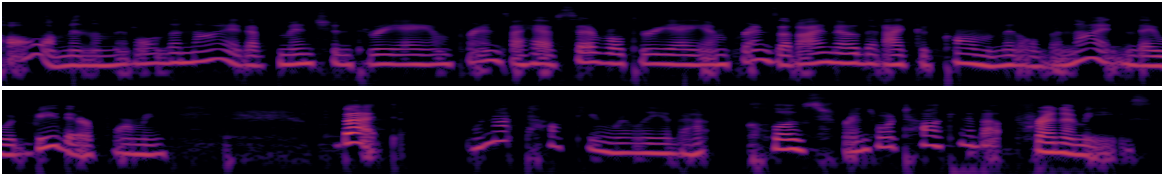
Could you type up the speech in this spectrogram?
call them in the middle of the night. I've mentioned 3 a.m. friends. I have several 3 a.m. friends that I know that I could call in the middle of the night and they would be there for me. But we're not talking really about close friends. We're talking about frenemies.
